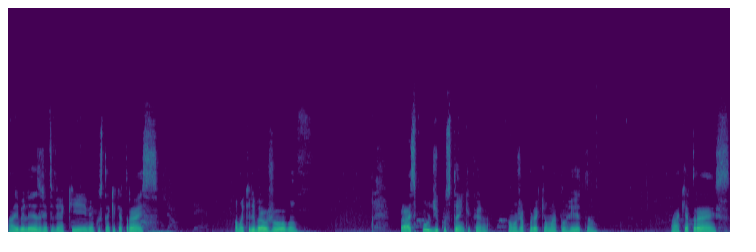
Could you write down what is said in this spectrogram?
Aí beleza, a gente vem aqui, vem com os tanques aqui atrás. Vamos equilibrar o jogo. Pra explodir com os tanques, cara. Vamos já por aqui uma torreta. Aqui atrás.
